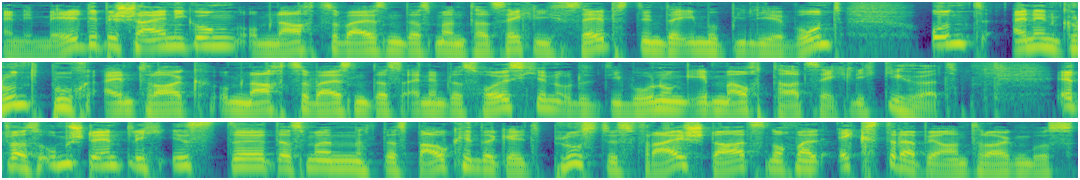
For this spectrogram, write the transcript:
eine Meldebescheinigung, um nachzuweisen, dass man tatsächlich selbst in der Immobilie wohnt und einen Grundbucheintrag, um nachzuweisen, dass einem das Häuschen oder die Wohnung eben auch tatsächlich gehört. Etwas umständlich ist, äh, dass man das Baukindergeld plus des Freistaats nochmal extra beantragen muss.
